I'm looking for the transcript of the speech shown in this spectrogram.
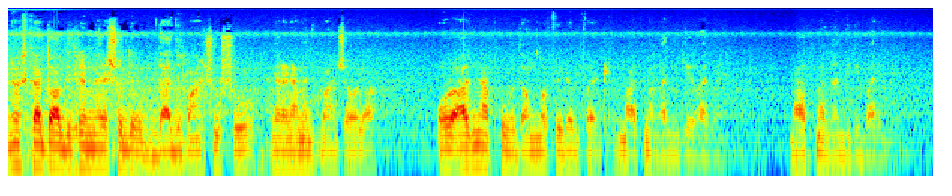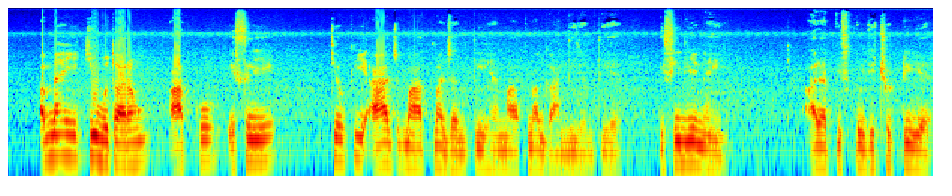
नमस्कार तो आप देख रहे हैं मेरा शो दादी पांचू शो। मेरा नाम है दीपांश चावला। और आज मैं आपको बताऊँगा फ्रीडम फाइटर महात्मा गांधी के बारे में, महात्मा गांधी के बारे में। अब मैं ये क्यों बता रहा हूँ आपको? इसलिए क्योंकि आज महात्मा जयंती है, महात्मा गांधी जयंती है, इसीलिए नहीं। आज आपकी स्कूल की छुट्टी है,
